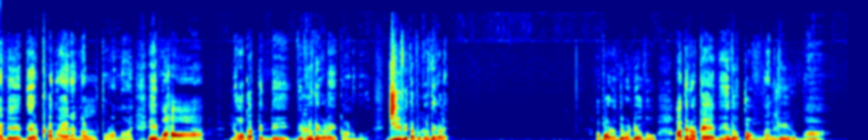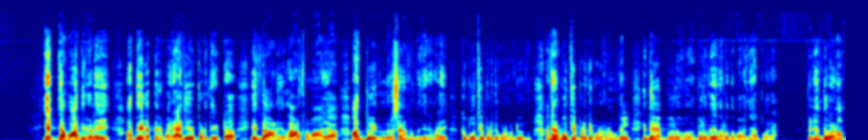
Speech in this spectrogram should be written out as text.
തന്റെ ദീർഘനയനങ്ങൾ തുറന്ന് ഈ മഹാ ലോകത്തിന്റെ വികൃതികളെ കാണുന്നത് ജീവിത വികൃതികളെ. അപ്പോഴെന്ത് വേണ്ടി വന്നു അതിനൊക്കെ നേതൃത്വം നൽകിയിരുന്ന യജ്ഞവാദികളെ അദ്ദേഹത്തിന് പരാജയപ്പെടുത്തിയിട്ട് എന്താണ് യഥാർത്ഥമായ അദ്വൈത ദർശനമെന്ന് ജനങ്ങളെക്ക് ബോധ്യപ്പെടുത്തി കൊടുക്കേണ്ടി വന്നു. അങ്ങനെ ബോധ്യപ്പെടുത്തി കൊടുക്കണമെങ്കിൽ ഇദ്ദേഹം വെറുതെ വെറുതെ നടന്ന് പറഞ്ഞാൽ പോരാ. പിന്നെ എന്ത് വേണം?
